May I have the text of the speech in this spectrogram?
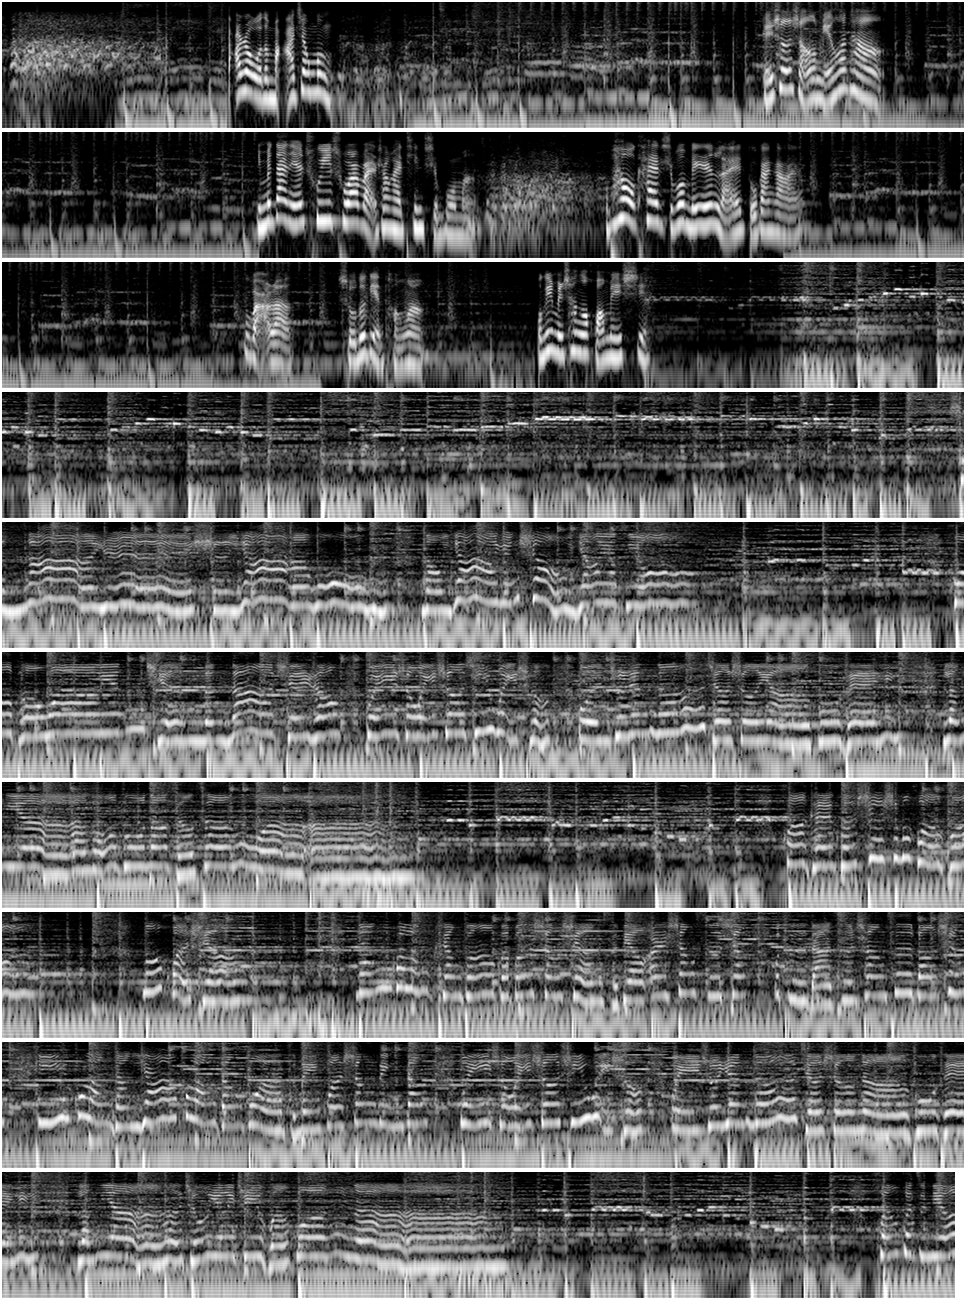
打扰我的麻将梦。给我小的棉花糖。你们大年初一、初二晚上还听直播吗？我怕我开直播没人来，多尴尬呀！不玩了，手都点疼了。我给你们唱个黄梅戏。呼啷当呀呼啷当，花子梅花响叮当。为啥为啥喜为啥？为啥远那家乡那湖黑？狼呀，九月里菊花黄啊。欢欢子牛，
